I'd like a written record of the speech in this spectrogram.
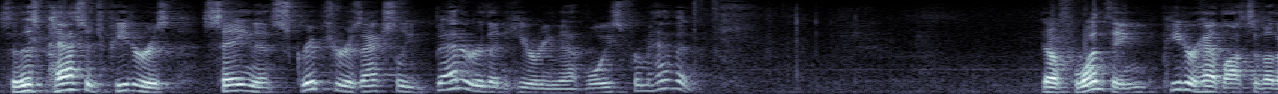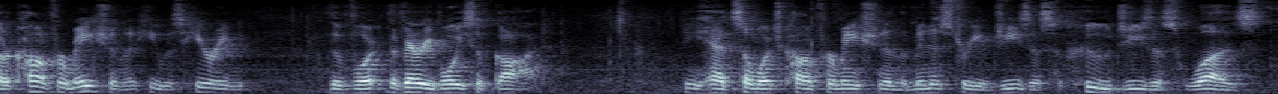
So, this passage, Peter is saying that Scripture is actually better than hearing that voice from heaven. Now, for one thing, Peter had lots of other confirmation that he was hearing the, vo- the very voice of God. He had so much confirmation in the ministry of Jesus, of who Jesus was.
